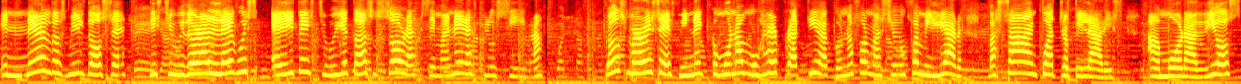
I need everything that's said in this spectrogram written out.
en enero del 2012, distribuidora Lewis edita y distribuye todas sus obras de manera exclusiva. Rosemary se define como una mujer proactiva con una formación familiar basada en cuatro pilares. Amor a Dios,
